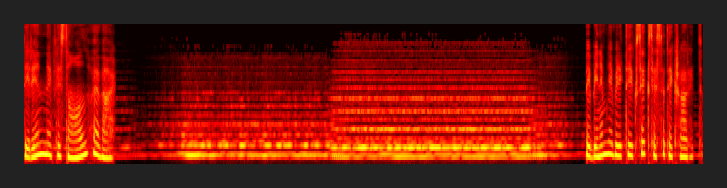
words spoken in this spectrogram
Derin nefes al ve ver. Ve benimle birlikte yüksek sesle tekrar et.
